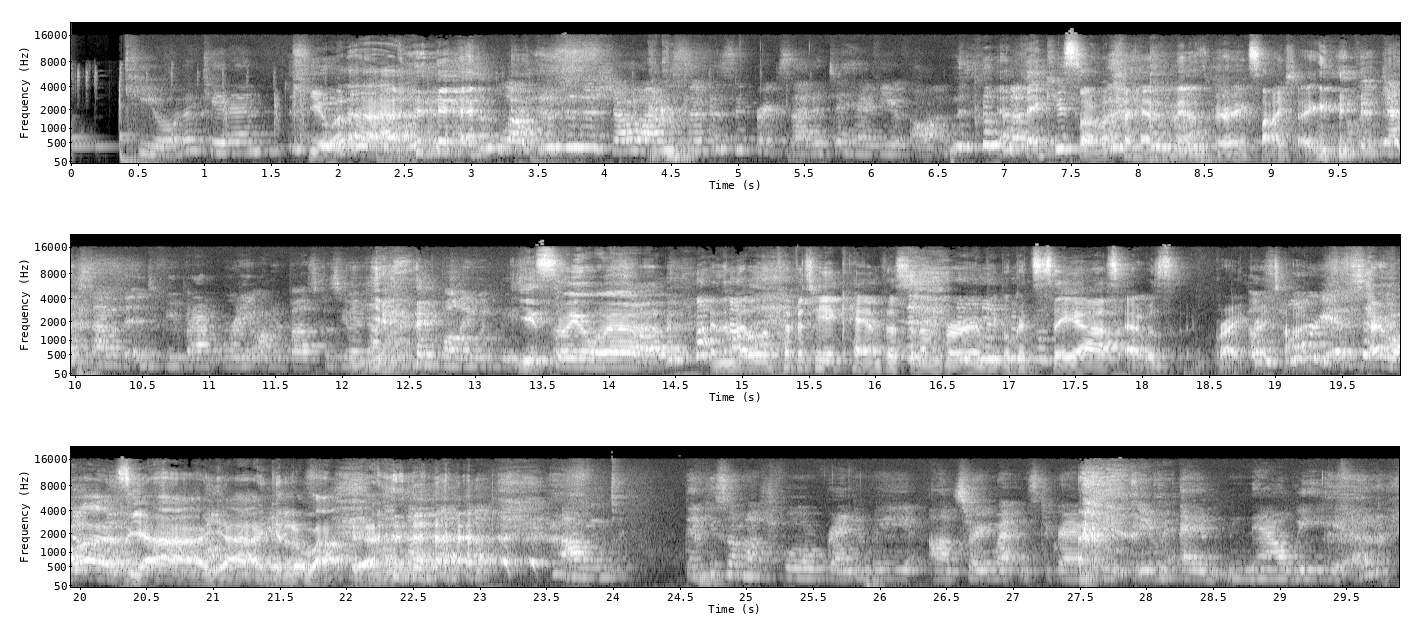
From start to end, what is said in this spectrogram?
Kia ora, Kieran. Kia ora. Welcome to the show. I'm super, super excited to have you on. yeah, thank you so much for having me. It's very exciting. we just started the interview, but I'm already on a buzz because you were dancing Yeah. Bollywood music. yes, we were in the middle of Pipitea campus in a room. People could see us. It was a great, It great was time. glorious. It was, yeah, yeah. I get it all out there. Um, thank you so much for randomly answering my Instagram DM, and now we're here.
